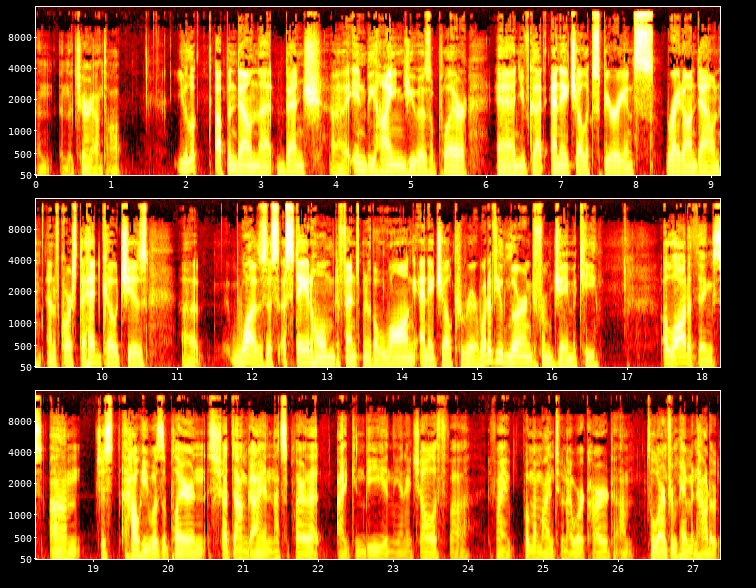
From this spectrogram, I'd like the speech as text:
and, and the cherry on top. You look up and down that bench uh, in behind you as a player, and you've got NHL experience right on down. And of course, the head coach is. Uh, was a, a stay-at-home defenseman with a long NHL career. What have you learned from Jay McKee? A lot of things. Um, just how he was a player and shutdown guy, and that's a player that I can be in the NHL if uh, if I put my mind to and I work hard. Um, to learn from him and how to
